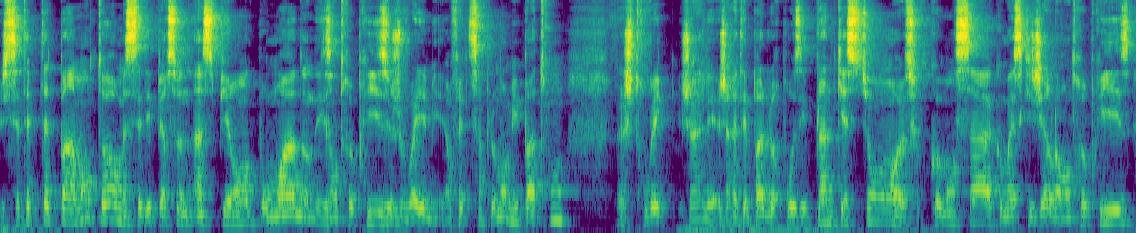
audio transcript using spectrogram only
c'était peut-être pas un mentor, mais c'est des personnes inspirantes pour moi dans des entreprises. Je voyais en fait simplement mes patrons je trouvais que j'arrêtais pas de leur poser plein de questions euh, sur comment ça, comment est-ce qu'ils gèrent leur entreprise,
